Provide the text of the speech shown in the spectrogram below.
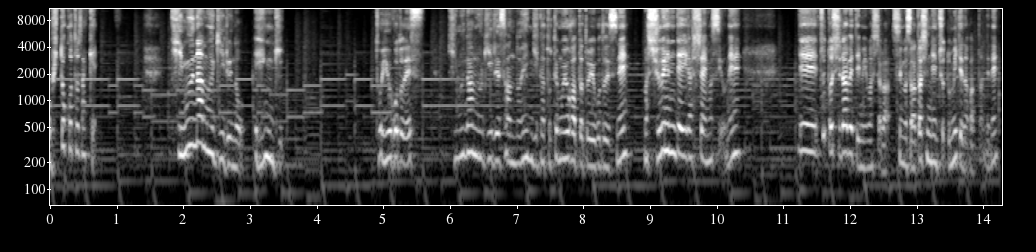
お一言だけ キム・ナムギルの演技ということです。キム・ナムギルさんの演技がとても良かったということですね。まあ、主演でいらっしゃいますよね。で、ちょっと調べてみましたら、すいません、私ね、ちょっと見てなかったんでね、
